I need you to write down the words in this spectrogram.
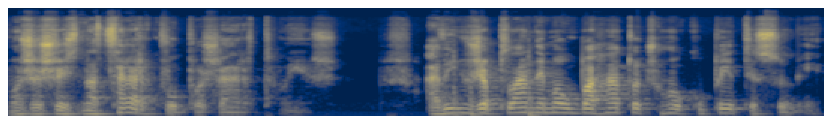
може, щось на церкву пожертвуєш. А він вже плани мав багато чого купити собі.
